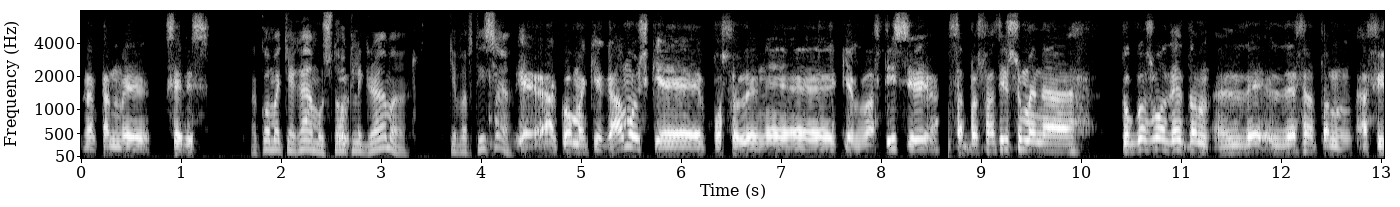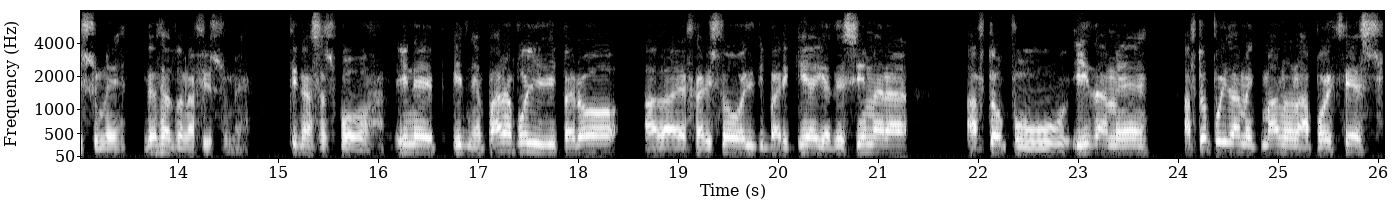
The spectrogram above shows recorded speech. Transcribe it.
να κάνουμε, ξέρεις... Ακόμα και γάμους στο Γράμμα και βαφτίσια; Ε, ακόμα και γάμους και πώς το λένε ε, και βαφτίσια. Θα προσπαθήσουμε να... Τον κόσμο δεν, τον, δεν, θα τον αφήσουμε. Δεν θα τον αφήσουμε. Τι να σας πω. Είναι, είναι πάρα πολύ λιπερό αλλά ευχαριστώ όλη την παροικία γιατί σήμερα αυτό που είδαμε, αυτό που είδαμε μάλλον από εχθές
